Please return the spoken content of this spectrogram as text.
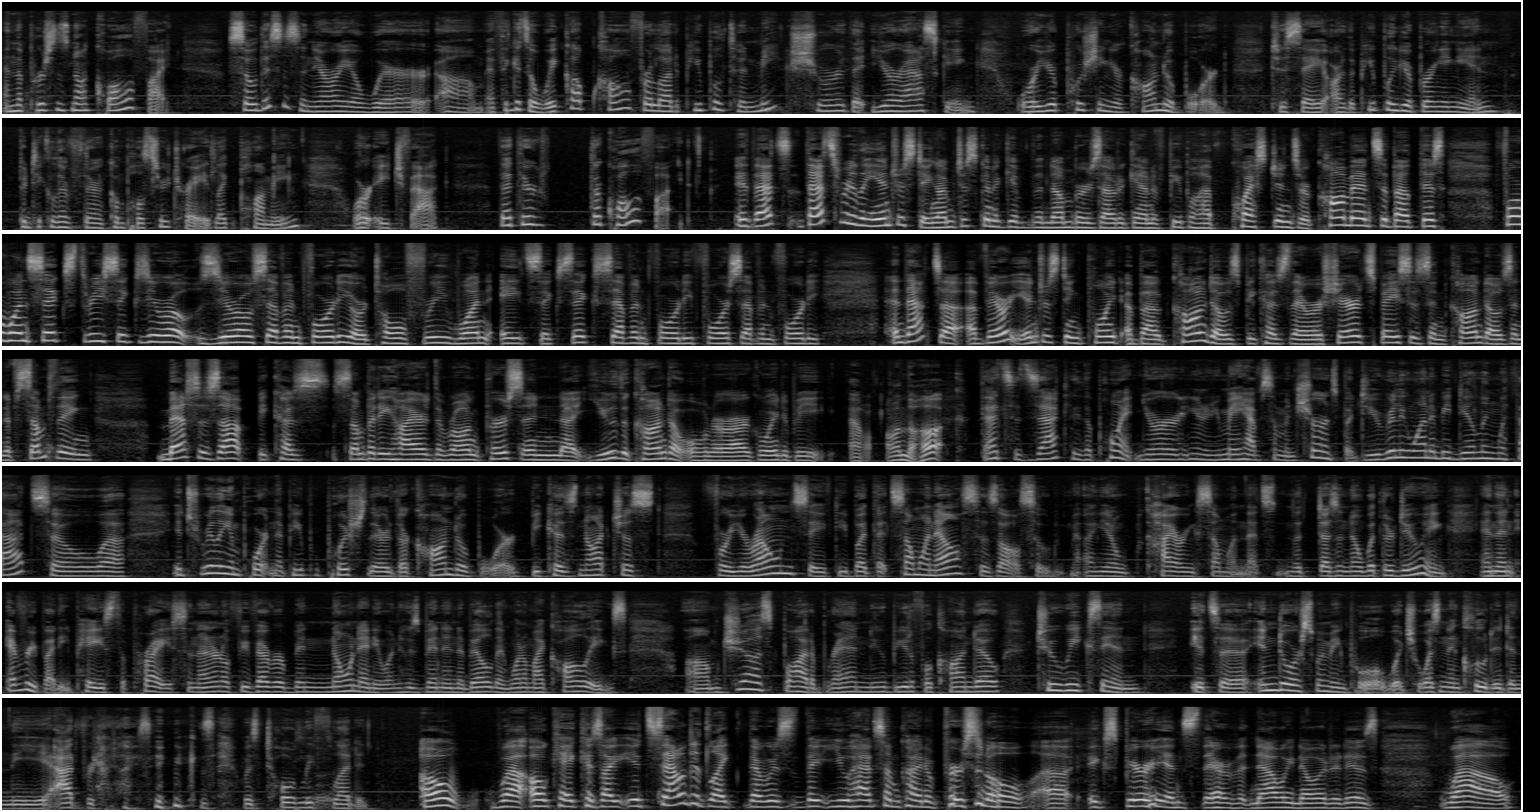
and the person's not qualified. So this is an area where um, I think it's a wake up call for a lot of people to make sure that you're asking or you're pushing your condo board to say, are the people you're bringing in, particularly if they're in compulsory trade like plumbing or HVAC, that they're they're qualified. Eh, That's that's really interesting. I'm just going to give the numbers out again if people have questions or comments about this. 416-360-0740 or toll free 1-866-740-4740. And that's a, a very interesting point about condos because there are shared spaces in condos and if something messes up because somebody hired the wrong person, uh, you, the condo owner, are going to be on the hook. That's exactly the point. You're, you know, you may have some insurance, but do you really want to be dealing with that? So uh, it's really important that people push their their condo board because not just for your own safety, but that someone else is also, uh, you know, hiring someone that doesn't know what they're doing, and then everybody pays the price. And I don't know if you've ever been known anyone who's been in a building. One of my colleagues um, just bought a brand new, beautiful condo. Two weeks in, it's an indoor swimming pool, which wasn't included in the advertising because it was totally flooded. Oh well, okay. Because it sounded like there was that you had some kind of personal uh, experience there, but now we know what it is. Wow,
